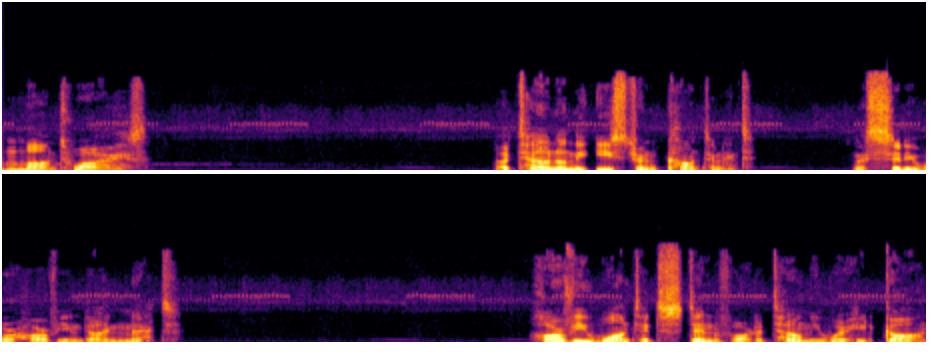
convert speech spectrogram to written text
Montwise. A town on the eastern continent. The city where Harvey and I met. Harvey wanted Stenvar to tell me where he'd gone.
